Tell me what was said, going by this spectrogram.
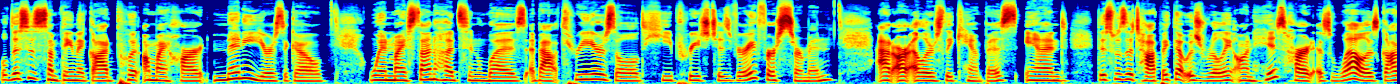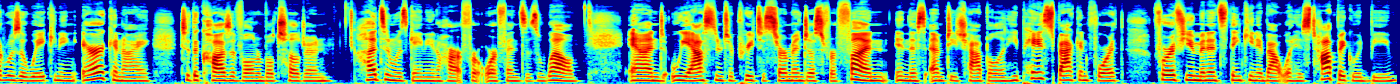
Well, this is something that God put on my heart many years ago. When my son Hudson was about three years old, he preached his very first sermon at our Ellerslie campus. And this was a topic that was really on his heart as well as God was awakening Eric and I to the cause of vulnerable children. Hudson was gaining a heart for orphans as well. And we asked him to preach a sermon just for fun in this empty chapel. And he paced back and forth for a few minutes thinking about what his topic would be.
